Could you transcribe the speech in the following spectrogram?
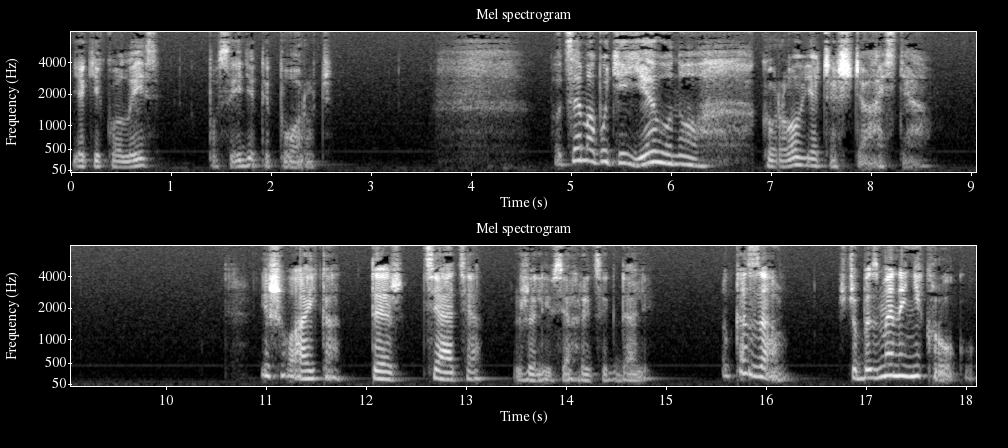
як і колись, посидіти поруч. Оце, мабуть, і є воно коров'яче щастя. І швайка теж цяця, жалівся Грицик далі. Ну, казав, що без мене ні кроку,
